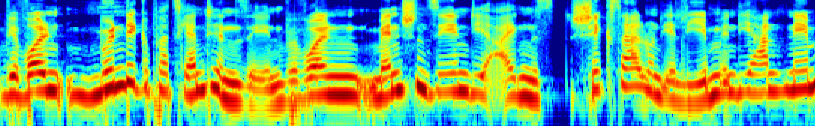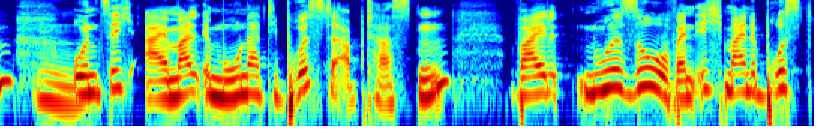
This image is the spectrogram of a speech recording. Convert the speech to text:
wir wollen mündige Patientinnen sehen. Wir wollen Menschen sehen, die ihr eigenes Schicksal und ihr Leben in die Hand nehmen mhm. und sich einmal im Monat die Brüste abtasten. Weil nur so, wenn ich meine Brust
